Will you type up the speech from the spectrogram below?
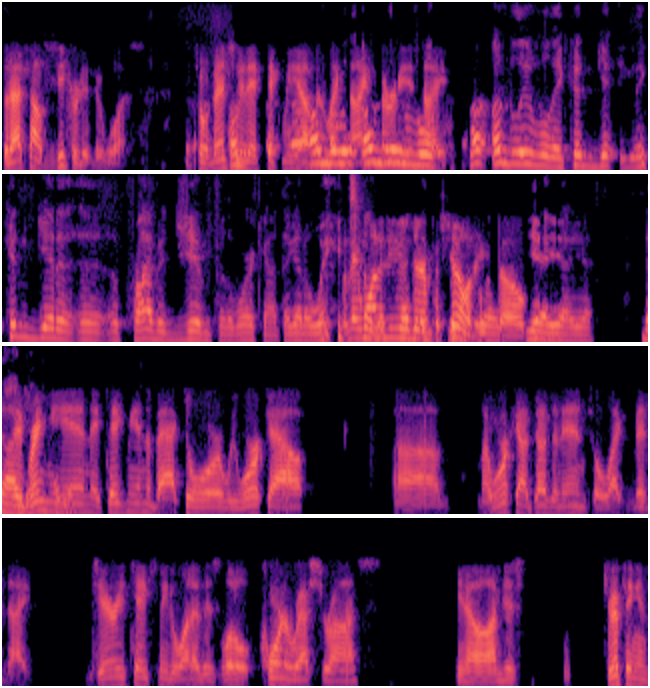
So that's how hmm. secretive it was. So eventually they picked me up at like nine thirty at night. Unbelievable! They couldn't get they couldn't get a, a, a private gym for the workout. They got to wait. But they wanted to use their facility, so yeah, yeah, yeah. No, they bring me in. They take me in the back door. We work out. Uh, my workout doesn't end until like midnight. Jerry takes me to one of his little corner restaurants you know, I'm just dripping in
